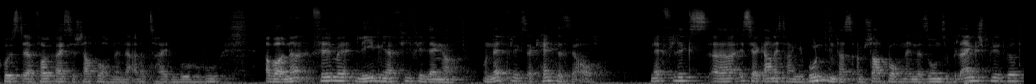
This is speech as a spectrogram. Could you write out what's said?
größte, erfolgreichste Startwochenende aller Zeiten, buhuhu. Aber ne, Filme leben ja viel, viel länger. Und Netflix erkennt das ja auch. Netflix äh, ist ja gar nicht daran gebunden, dass am Startwochenende so und so viel eingespielt wird,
